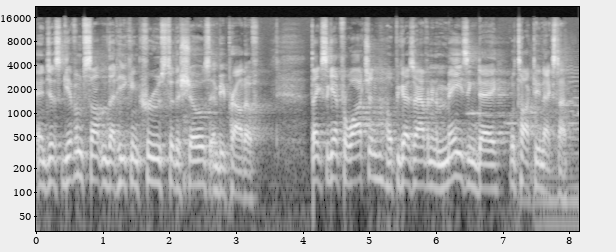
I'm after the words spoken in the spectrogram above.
and just give him something that he can cruise to the shows and be proud of. Thanks again for watching. Hope you guys are having an amazing day. We'll talk to you next time.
